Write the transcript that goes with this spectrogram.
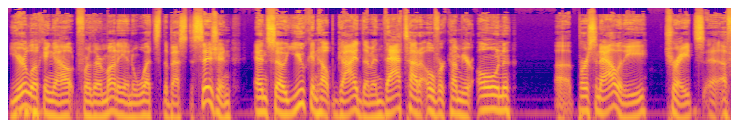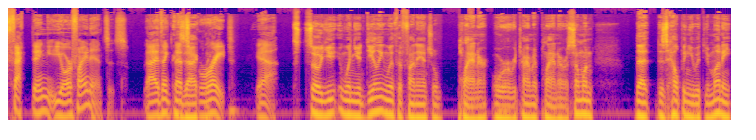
You're mm-hmm. looking out for their money and what's the best decision. And so you can help guide them. And that's how to overcome your own uh, personality traits uh, affecting your finances. I think that's Exactly. great. Yeah. So you when you're dealing with a financial planner or a retirement planner or someone that is helping you with your money,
